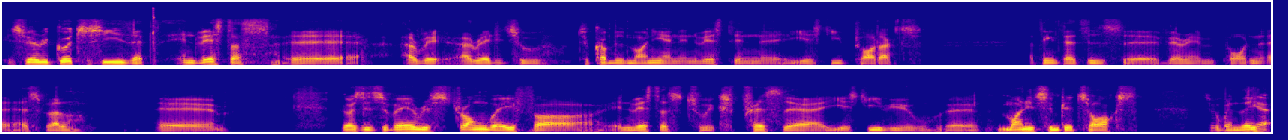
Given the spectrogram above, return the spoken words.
it's very good to see that investors uh, are, re are ready to to come with money and invest in uh, ESG products. I think that is uh, very important as well. Because it's a very strong way for investors to express their ESG view. Uh, money simply talks. So when they yeah.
